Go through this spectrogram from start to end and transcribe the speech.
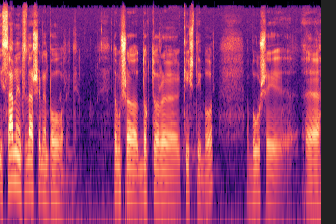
І самим з нашими поговорити. Тому що доктор е, Кіш Тибор, бувший е,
